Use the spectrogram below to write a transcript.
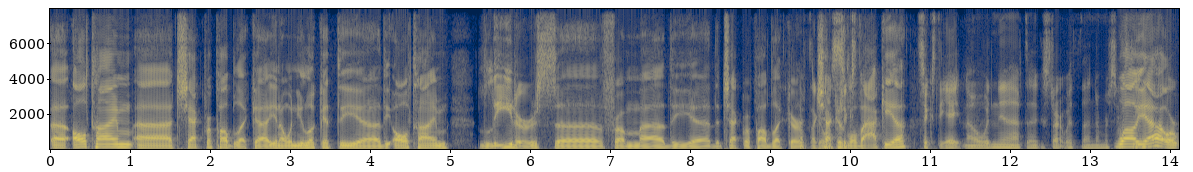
uh, all-time uh, Czech Republic. Uh, you know, when you look at the uh, the all-time leaders uh, from uh, the uh, the Czech Republic or Have to go Czechoslovakia. Sixty-eight. No, wouldn't you have to start with uh, number six? Well, yeah, or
